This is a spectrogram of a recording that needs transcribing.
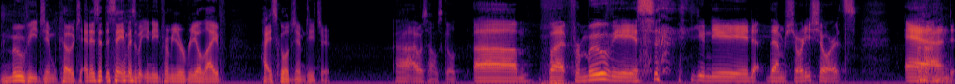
movie gym coach, and is it the same as what you need from your real life high school gym teacher? Uh, I was homeschooled. Um, but for movies, you need them shorty shorts. And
